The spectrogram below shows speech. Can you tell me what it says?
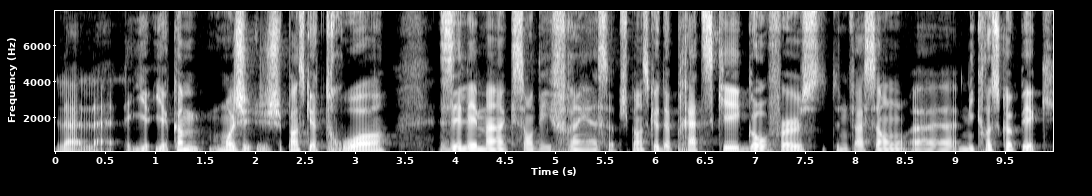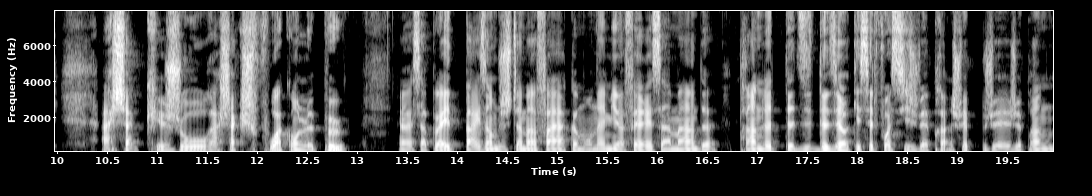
la- la- il y, a- a comme. Moi, je, je pense qu'il y a trois éléments qui sont des freins à ça. Je pense que de pratiquer Go First d'une façon euh, microscopique à chaque jour, à chaque fois qu'on le peut, euh, ça peut être, par exemple, justement, faire comme mon ami a fait récemment, de prendre le, de, di- de dire, OK, cette fois-ci, je vais, je, vais, je, vais, je vais prendre,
